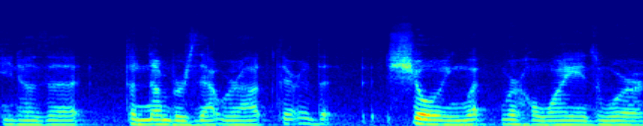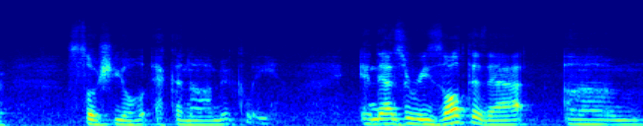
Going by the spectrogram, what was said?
you know the the numbers that were out there that showing what where Hawaiians were socioeconomically, and as a result of that, um,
